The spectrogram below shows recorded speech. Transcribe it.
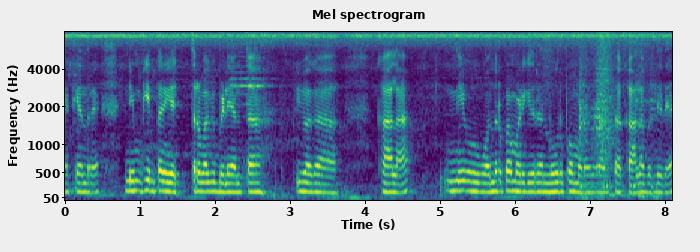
ಯಾಕೆಂದರೆ ನಿಮಗಿಂತ ಎತ್ತರವಾಗಿ ಬೆಳೆಯೋಂಥ ಇವಾಗ ಕಾಲ, ನೀವು ಒಂದು ರೂಪಾಯಿ ಮಡಗಿದ್ರೆ ನೂರು ರೂಪಾಯಿ ಮಾಡೋಂಥ ಕಾಲ ಬಂದಿದೆ.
